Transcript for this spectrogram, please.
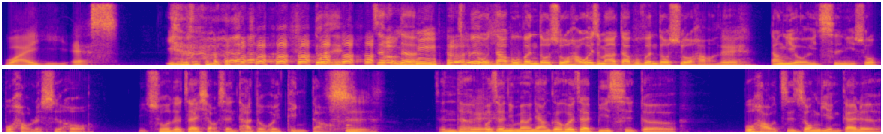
？Y E S。对，真的。所以我大部分都说好。为什么要大部分都说好呢？对，当有一次你说不好的时候，你说的再小声，他都会听到。是，真的。否则你们两个会在彼此的不好之中掩盖了。”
